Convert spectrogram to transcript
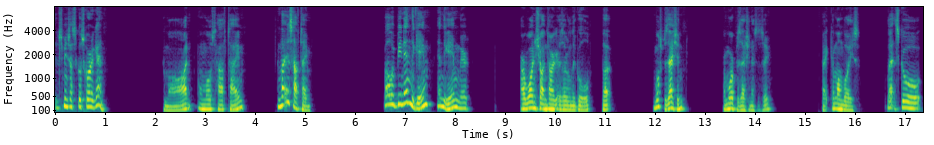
it just means I have to go score again. Come on, almost half time. And that is half time. Well, we've been in the game. In the game, we're our one shot on target is our only goal, but most possession, or more possession, I should say. Right, come on, boys. Let's go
